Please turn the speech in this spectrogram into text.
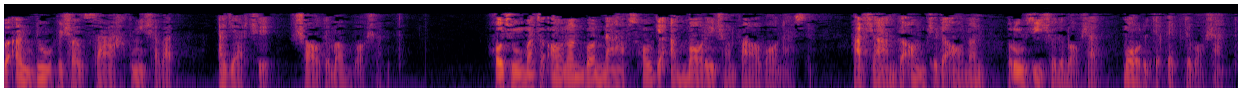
و اندوهشان سخت می شود اگرچه شادمان باشند. خصومت آنان با نفسهای امارهشان فراوان است هرچند به آنچه به آنان روزی شده باشد مورد قبطه باشند.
